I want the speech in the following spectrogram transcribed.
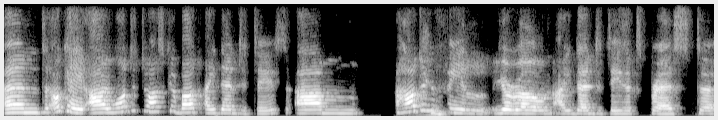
and okay, I wanted to ask you about identities. Um, how do you feel your own identities expressed uh,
